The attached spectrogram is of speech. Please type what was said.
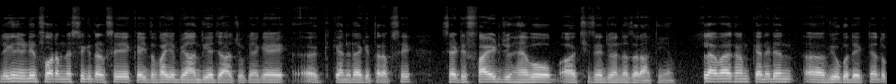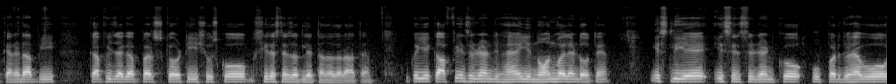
लेकिन इंडियन फॉरेन मिनिस्ट्री की तरफ़ से कई दफ़ा ये बयान दिए जा चुके हैं कि कनाडा की तरफ़ से सेटिस्फाइड जो हैं वो चीज़ें जो है नज़र आती हैं। अलावा अगर हम कैनेडियन व्यू को देखते हैं तो कनाडा भी काफ़ी जगह पर सिक्योरिटी इशूज़ को सीरियस नज़र लेता नज़र आता है। क्योंकि ये काफ़ी इंसिडेंट जो हैं, ये नॉन वायलेंट होते हैं, इसलिए इस इंसिडेंट को ऊपर जो है, वो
